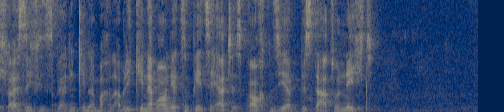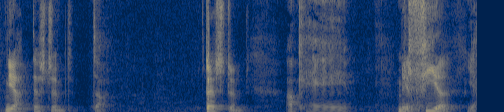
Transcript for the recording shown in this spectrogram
Zepter. weiß nicht, wie sie es bei den Kindern machen, aber die Kinder brauchen jetzt einen PCR-Test. Brauchten sie ja bis dato nicht. Ja, das stimmt. So. Das stimmt. Okay. Mit Ja. vier. Ja.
